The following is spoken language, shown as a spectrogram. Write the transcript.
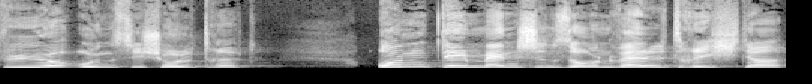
für uns die Schuld trifft, und dem Menschensohn Weltrichter,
